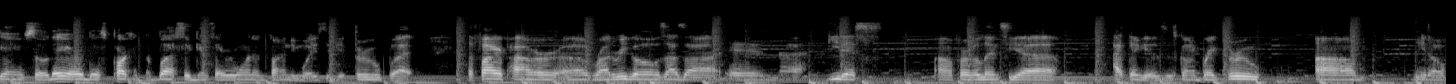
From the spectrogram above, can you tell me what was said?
game, so they are just parking the bus against everyone and finding ways to get through. But the firepower of Rodrigo, Zaza, and uh, Guedes uh, for Valencia, I think is, is going to break through. Um, you know,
